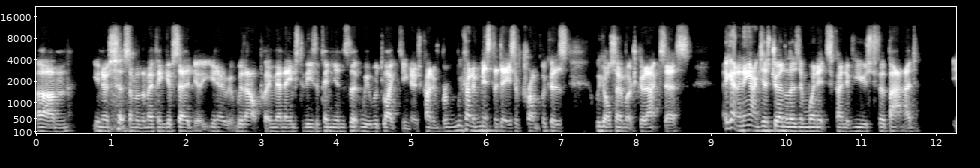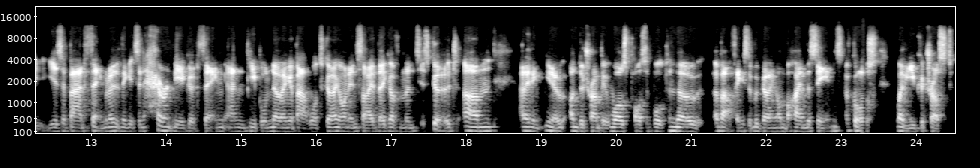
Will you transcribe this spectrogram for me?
um, you know, some of them I think have said, you know, without putting their names to these opinions, that we would like to, you know, kind of we kind of miss the days of Trump because we got so much good access. Again, I think access journalism, when it's kind of used for bad, is a bad thing, but I don't think it's inherently a good thing. And people knowing about what's going on inside their government is good. Um, and I think you know under Trump it was possible to know about things that were going on behind the scenes. Of course, whether you could trust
